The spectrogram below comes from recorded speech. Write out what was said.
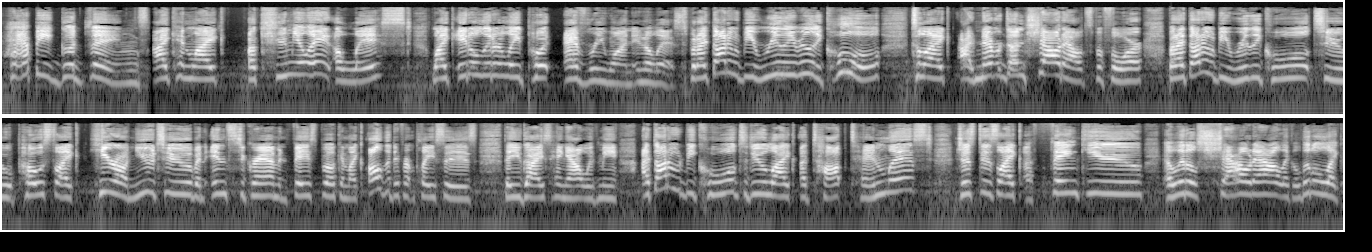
happy good things, I can like accumulate a list. Like it'll literally put everyone in a list. But I thought it would be really, really cool to like, I've never done shout outs before, but I thought it would be really cool to post like here on YouTube and Instagram and Facebook and like all the different places that you guys hang out with me. I thought it would be cool to do like a top 10 list just as like a thank you, a little shout out, like a little like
